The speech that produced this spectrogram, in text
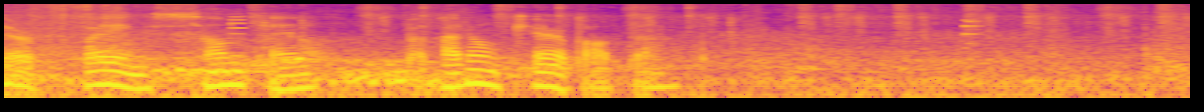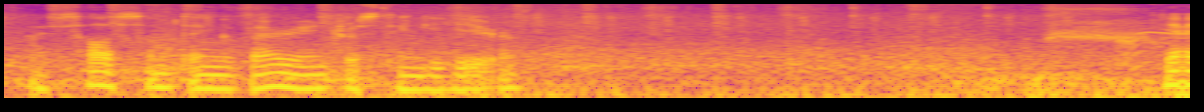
They're fighting something, but I don't care about that. I saw something very interesting here. Yeah.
